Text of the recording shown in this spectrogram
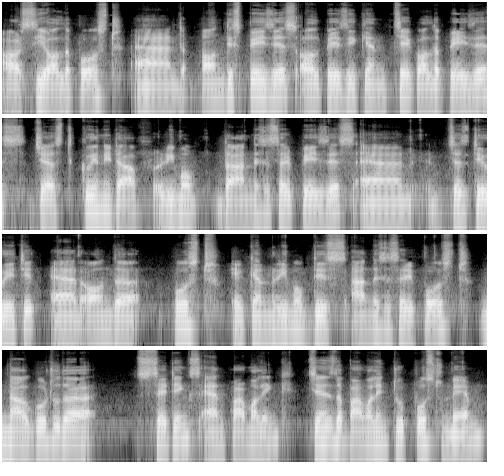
or see all the post. And on these pages all pages you can check all the pages. Just clean it up remove the unnecessary pages and just delete it. And on the post you can remove this unnecessary post. Now go to the settings and permalink. Change the permalink to post name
